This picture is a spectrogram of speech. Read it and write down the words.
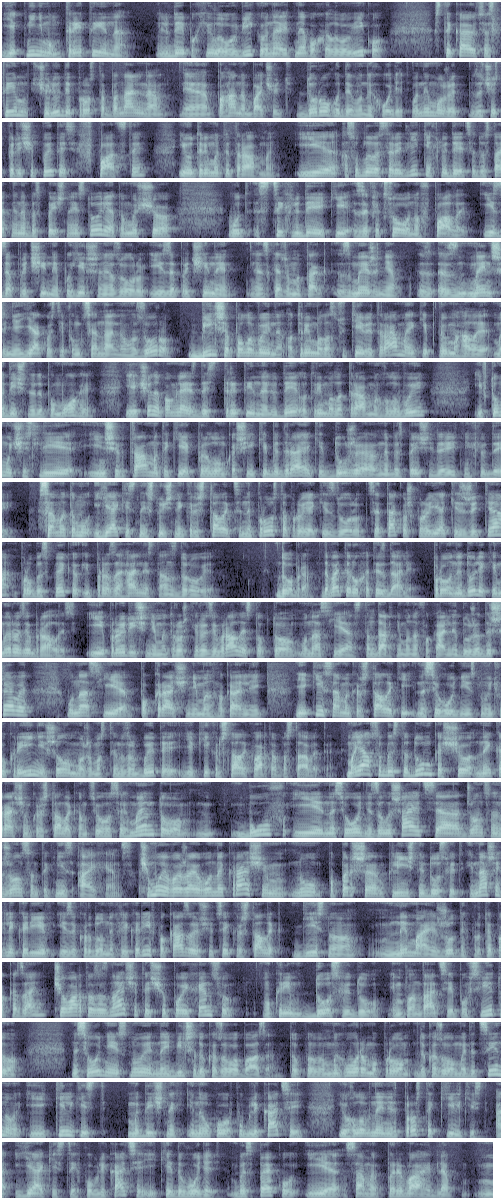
як мінімум третина людей похилого віку, навіть не похилого віку, стикаються з тим, що люди просто банально е, погано бачать дорогу, де вони ходять. Вони можуть за щось перечепитись, впасти і отримати травми. І особливо серед літніх людей це достатньо небезпечна історія, тому що от з цих людей, які зафіксовано впали із-за причини погіршення зору і із-за причини, е, скажімо так, змеження, зменшення якості функціонального зору, більша половина отримала суттєві травми, які вимагали медичної допомоги. І якщо не помиляюсь, десь третина людей отримала травми голови. І в тому числі інші травми, такі як переломка шийки бедра, які дуже небезпечні для літніх людей. Саме тому якісний штучний кришталик це не просто про якість зору, це також про якість життя, про безпеку і про загальний стан здоров'я. Добре, давайте рухатись далі. Про недоліки ми розібрались. І про рішення ми трошки розібрались. Тобто, у нас є стандартні монофокальні дуже дешеві, у нас є покращені монофокальні, які саме кришталики на сьогодні існують в Україні, що ми можемо з тим зробити, який кришталик варто поставити. Моя особиста думка, що найкращим кришталиком цього сегменту був і на сьогодні залишається Johnson Johnson Technics iHands. Чому я вважаю його найкращим? Ну, по-перше, клінічний досвід і наших лікарів, і закордонних лікарів показує, що цей кришталик дійсно не має жодних протипоказань. Що варто зазначити, що по iHands, окрім досвіду імплантації по світу, на сьогодні існує найбільша доказова база. Тобто ми говоримо про доказову медицину і кількість медичних і наукових публікацій, і головне не просто кількість, а якість цих публікацій, які доводять безпеку і саме переваги для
